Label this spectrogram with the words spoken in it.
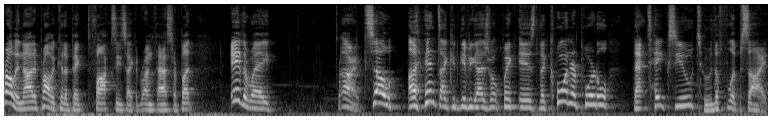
Probably not. I probably could have picked Foxy so I could run faster, but either way. All right. So a hint I could give you guys real quick is the corner portal that takes you to the flip side.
